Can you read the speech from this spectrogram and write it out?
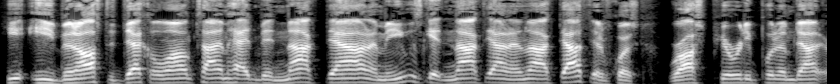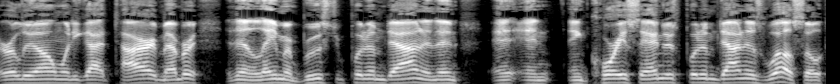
he he'd been off the deck a long time, hadn't been knocked down. I mean, he was getting knocked down and knocked out there. Of course, Ross Puritty put him down early on when he got tired. Remember, and then Lamon Brewster put him down, and then and and, and Corrie Sanders put him down as well. So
